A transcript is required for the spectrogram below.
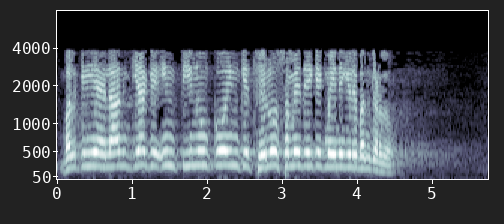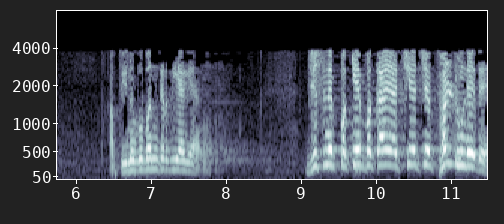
بلکہ یہ اعلان کیا کہ ان تینوں کو ان کے تھیلوں سمیت ایک ایک مہینے کے لیے بند کر دو۔ اب تینوں کو بند کر دیا گیا۔ جس نے پکے پکائے اچھے اچھے پھل ڈھونڈے تھے،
